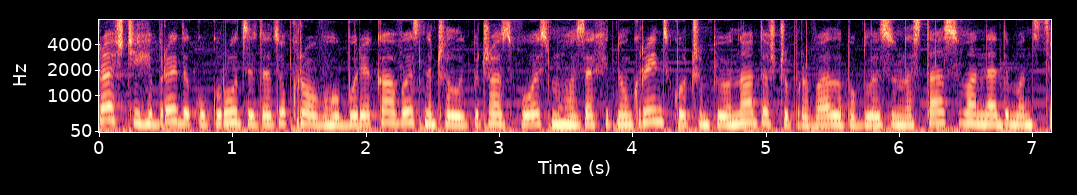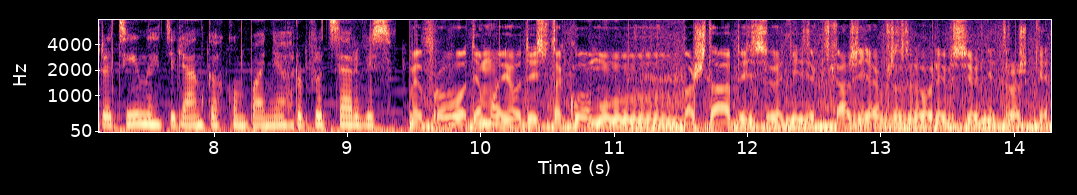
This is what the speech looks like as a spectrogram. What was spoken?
Найкращі гібриди кукурудзи та цукрового буряка визначили під час восьмого західноукраїнського чемпіонату, що провели поблизу Настасова на демонстраційних ділянках компанії Агропроцервіс. Ми проводимо його десь в такому масштабі сьогодні, як каже, я вже говорив сьогодні трошки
